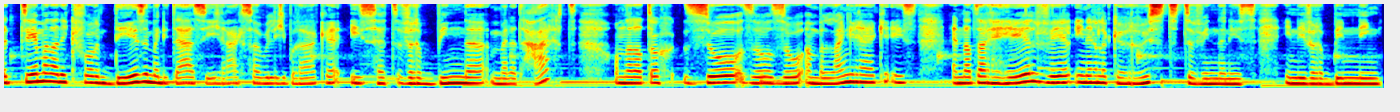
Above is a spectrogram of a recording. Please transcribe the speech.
Het thema dat ik voor deze meditatie graag zou willen gebruiken is het verbinden met het hart, omdat dat toch zo, zo, zo een belangrijke is en dat daar heel veel innerlijke rust te vinden is in die verbinding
